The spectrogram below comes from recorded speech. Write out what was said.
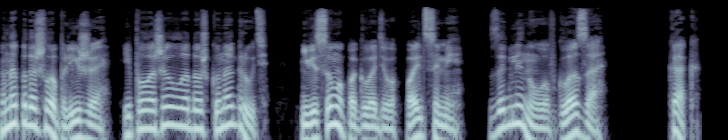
Она подошла ближе и положила ладошку на грудь, невесомо погладила пальцами, заглянула в глаза. «Как?»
